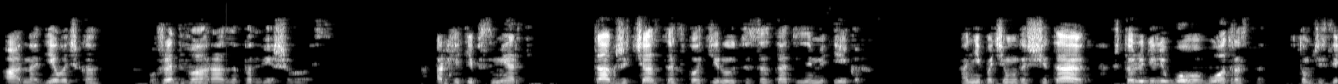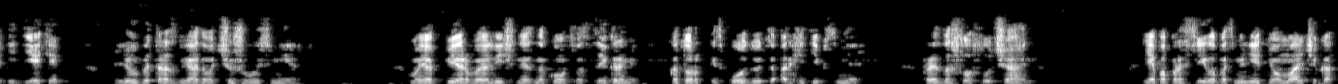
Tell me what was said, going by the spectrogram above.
а одна девочка уже два раза подвешивалась. Архетип смерть также часто эксплуатируется создателями игр. Они почему-то считают, что люди любого возраста, в том числе и дети, любят разглядывать чужую смерть. Мое первое личное знакомство с играми, в которых используется архетип смерть, произошло случайно. Я попросила восьмилетнего мальчика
